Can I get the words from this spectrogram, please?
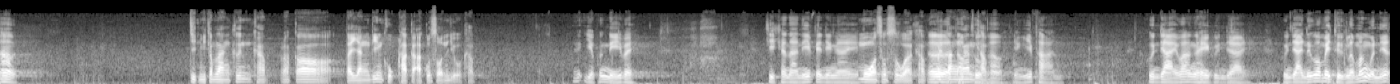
อ้าวจิตมีกำลังขึ้นครับ แล้วก็แต่ยังดิ้นขลุกขลักกับอกุศลอยู่ครับอย่าเพิ่งหนีไป จิตขนาดนี้เป็นยังไง มัวสัวๆครับเออไม่ตั้งตอบมั่นถูกครับเอาอย่างนี้ผ่าน คุณยายว่าไงคุณยาย คุณยายนึกว่าไม่ถึงแล้วมั้งวันเนี้ย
